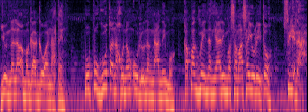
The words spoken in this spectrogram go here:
Yun na lang ang magagawa natin. Pupugutan ako ng ulo ng nanay mo kapag may nangyaring masama sa iyo rito. Sige na,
